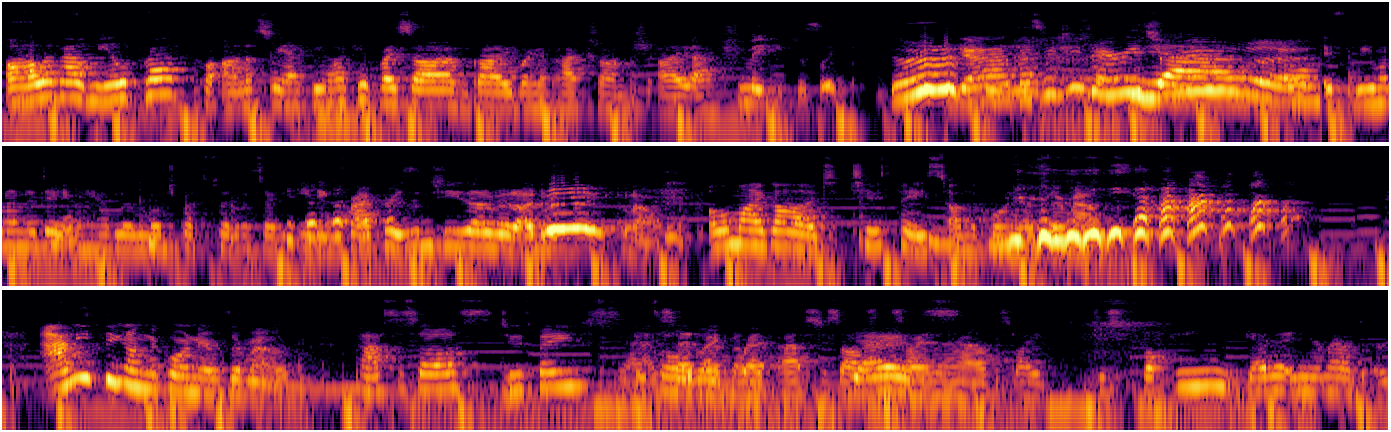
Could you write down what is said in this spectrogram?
All about meal prep, but honestly, I feel like if I saw a guy bring a packed lunch, I'd actually just like, Yeah, that's actually very true. Yeah. Um, if we went on a date and he had a little lunchbox to and started eating crackers and cheese out of it, I'd be like, no. Oh my god, toothpaste on the corner of their mouth. Anything on the corner of their mouth. Pasta sauce, toothpaste. Yeah, it's I all said like no. red pasta sauce Yes. inside their mouth. Like, just fucking get it in your mouth or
